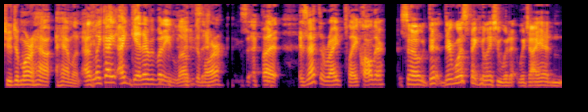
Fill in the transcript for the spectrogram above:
to Damar ha- Hamlin. I, like I, I get everybody loved exactly. Damar, exactly. but is that the right play call there? So th- there was speculation, which I hadn't,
